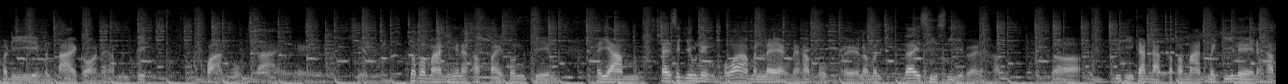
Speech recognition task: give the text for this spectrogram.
พอดีมันตายก่อนนะครับ มันติดขวานผมตายเออโอเคก็ประมาณนี้แหละครับไฟต้นเกมพยายามใช้สกิลหนึ่งเพราะว่ามันแรงนะครับผมเออแล้วมันได้ CC ด้วยนะครับก็วิธีการดักก็ประมาณเมื่อกี้เลยนะครับ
